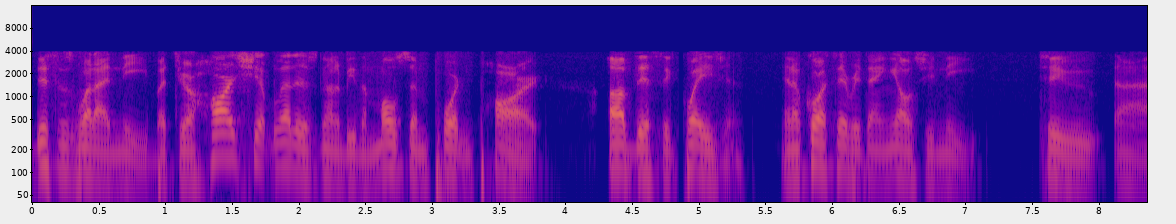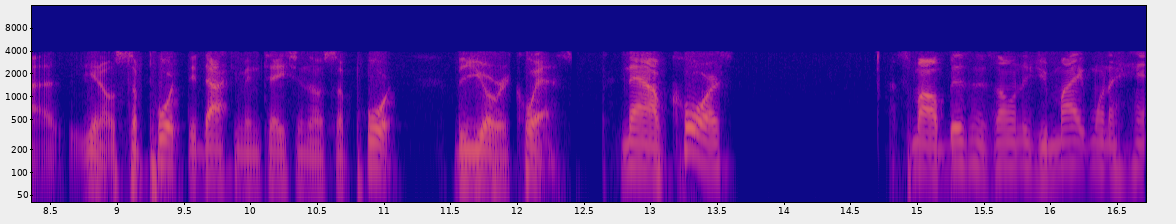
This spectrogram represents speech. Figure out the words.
this is what I need. But your hardship letter is going to be the most important part of this equation, and of course, everything else you need to uh, you know support the documentation or support the, your request. Now, of course, small business owners, you might want to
